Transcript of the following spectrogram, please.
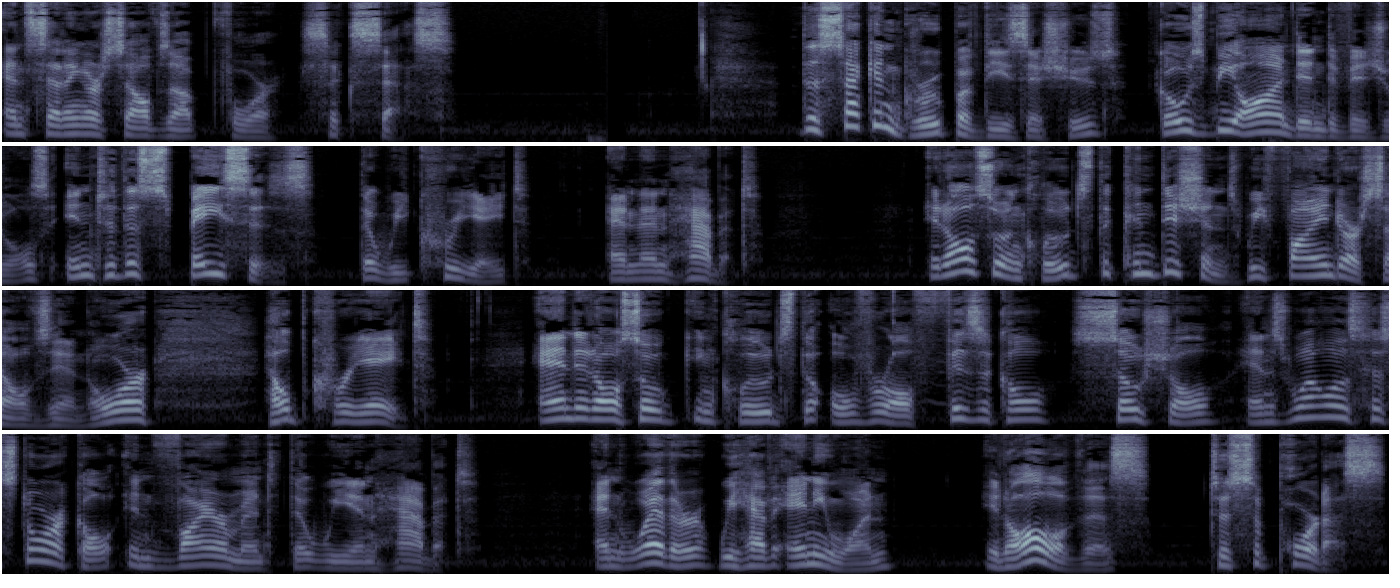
and setting ourselves up for success. The second group of these issues goes beyond individuals into the spaces that we create and inhabit. It also includes the conditions we find ourselves in or help create and it also includes the overall physical, social, and as well as historical environment that we inhabit, and whether we have anyone in all of this to support us.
